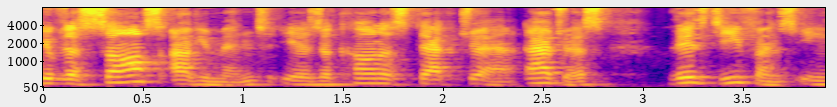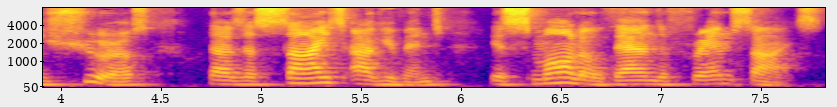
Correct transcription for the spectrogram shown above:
If the source argument is a kernel stack address, this defense ensures that the size argument is smaller than the frame size.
